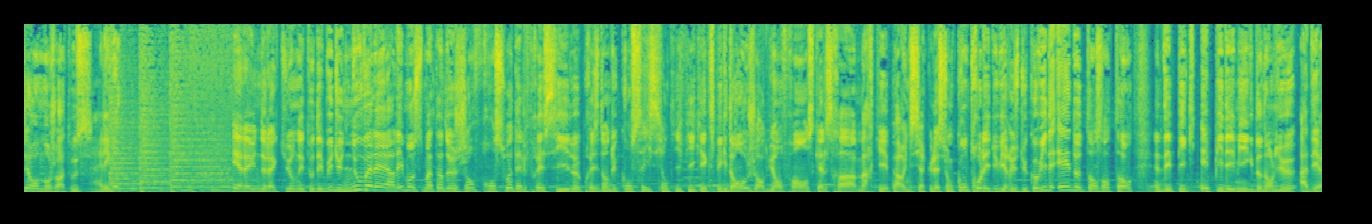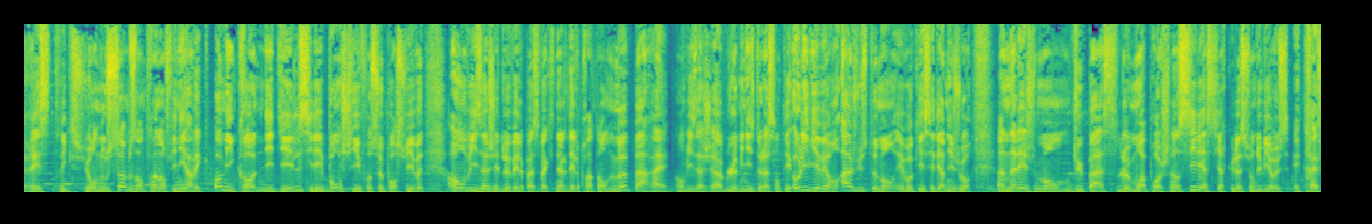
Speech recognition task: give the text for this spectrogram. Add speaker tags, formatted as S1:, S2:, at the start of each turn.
S1: Jérôme, bonjour à tous.
S2: Allez, go
S1: Et à la une de l'actu, on est au début d'une nouvelle ère. Les mots ce matin de Jean-François Delfrécy, le président du Conseil scientifique, explique dans Aujourd'hui en France qu'elle sera marquée par une circulation contrôlée du virus du Covid et de temps en temps des pics épidémiques donnant lieu à des restrictions. Nous sommes en train d'en finir avec Omicron, dit-il. Si les bons chiffres se poursuivent, envisager de lever le passe vaccinal dès le printemps me paraît envisageable. Le ministre de la Santé, Olivier Véran, a justement évoqué ces derniers jours un allègement du pass le mois prochain si la circulation du virus est très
